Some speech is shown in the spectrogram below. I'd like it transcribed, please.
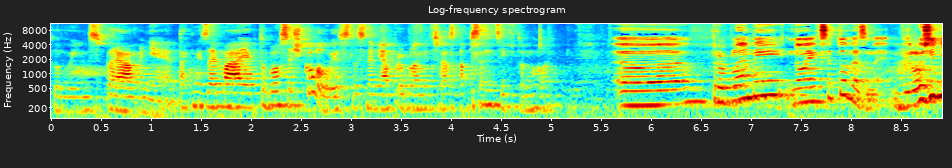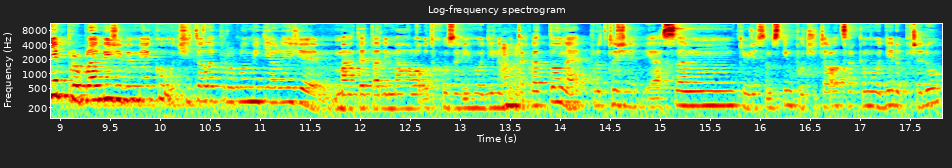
to vím správně, tak mě zajímá, jak to bylo se školou, jestli jsi neměla problémy třeba s absencí v tomhle. Uh, problémy, no jak se to vezme? Vyloženě problémy, že by mi jako učitele problémy dělali, že máte tady málo odchozených hodin, nebo mm-hmm. takhle to ne, protože já jsem, tím, že jsem s tím počítala celkem hodně dopředu,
